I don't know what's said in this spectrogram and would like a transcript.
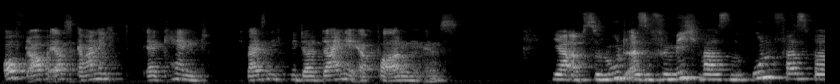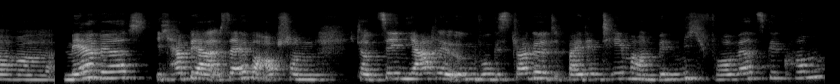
oft auch erst gar nicht erkennt. Ich weiß nicht, wie da deine Erfahrung ist. Ja, absolut. Also für mich war es ein unfassbarer Mehrwert. Ich habe ja selber auch schon, ich glaube, zehn Jahre irgendwo gestruggelt bei dem Thema und bin nicht vorwärts gekommen.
